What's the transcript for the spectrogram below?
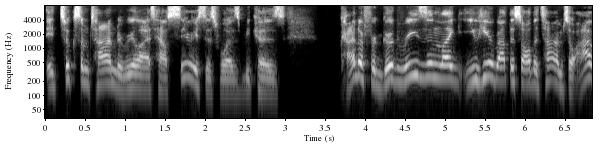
it took some time to realize how serious this was because kind of for good reason like you hear about this all the time so i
